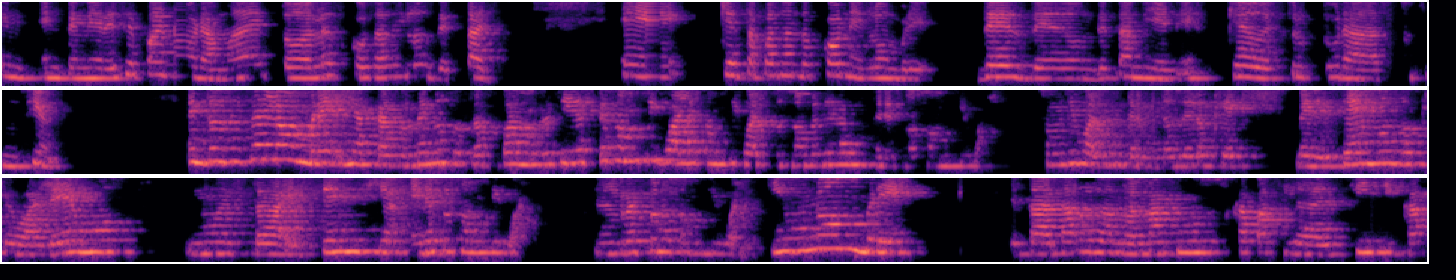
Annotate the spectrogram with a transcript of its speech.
en, en tener ese panorama de todas las cosas y los detalles. Eh, qué está pasando con el hombre, desde donde también quedó estructurada su función. Entonces el hombre, y acá es donde nosotras podemos decir, es que somos iguales, somos iguales, los hombres y las mujeres no somos iguales. Somos iguales en términos de lo que merecemos, lo que valemos, nuestra esencia, en eso somos iguales. En el resto no somos iguales. Si un hombre está desarrollando al máximo sus capacidades físicas,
